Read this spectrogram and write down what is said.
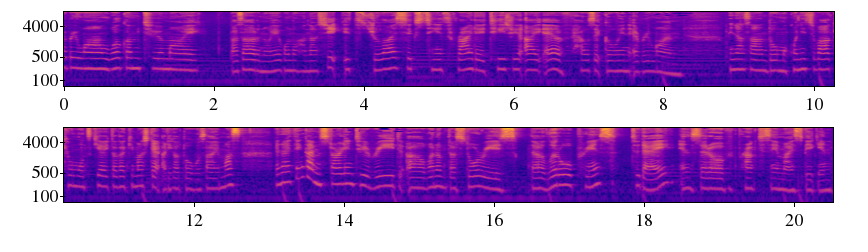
everyone, welcome to my バザールの英語の話 It's July 16th Friday TGIF How's it going everyone? 皆さんどうもこんにちは今日もお付き合いいただきましてありがとうございます And I think I'm starting to read、uh, one of the stories The Little Prince today instead of practicing my speaking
